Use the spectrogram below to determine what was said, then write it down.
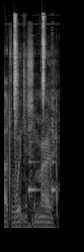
about to witness a murder.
